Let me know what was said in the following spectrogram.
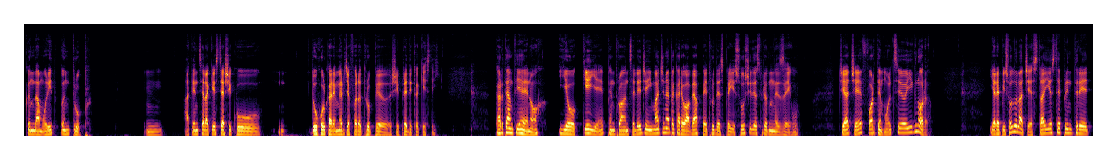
când a murit în trup. Mm, atenție la chestia și cu duhul care merge fără trup și predică chestii. Cartea întâi Enoch e o cheie pentru a înțelege imaginea pe care o avea Petru despre Isus și despre Dumnezeu, ceea ce foarte mulți ignoră. Iar episodul acesta este printre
